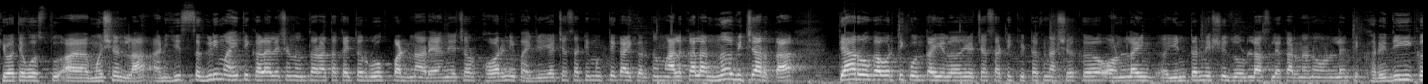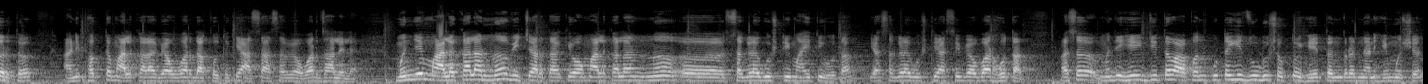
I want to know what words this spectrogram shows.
किंवा त्या वस्तू मशीनला. आणि ही सगळी माहिती कळाल्याच्या नंतर आता काहीतरी रोग पडणार आहे आणि याच्यावर फवारणी पाहिजे. याच्यासाठी मग ते काय करतं? मालकाला न विचारता त्या रोगावरती कोणता इलाज याच्यासाठी कीटकनाशक ऑनलाईन इंटरनेटशी जोडलं असल्याकारणानं ऑनलाईन ते खरेदीही करतं आणि फक्त मालकाला व्यवहार दाखवतं की असा असा व्यवहार झालेला आहे. म्हणजे मालकाला न विचारता किंवा मालकाला न सगळ्या गोष्टी माहिती होतात या सगळ्या गोष्टी असे व्यवहार होतात. असं म्हणजे हे जिथं आपण कुठंही जोडू शकतो हे तंत्रज्ञान हे मशन.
